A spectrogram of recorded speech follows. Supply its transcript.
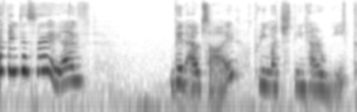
nothing to say. I've been outside pretty much the entire week,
